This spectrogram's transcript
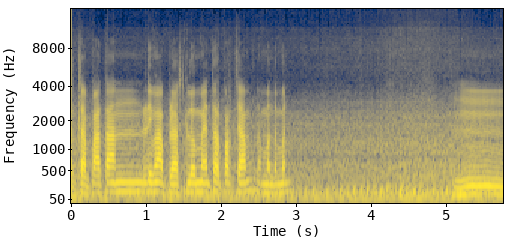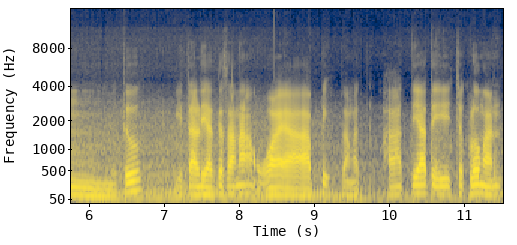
Kecepatan 15 km per jam teman-teman. Hmm itu kita lihat ke sana. Wah api banget. Hati-hati ceklongan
